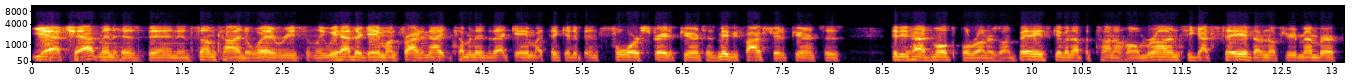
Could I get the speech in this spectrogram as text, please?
Yeah, Chapman has been in some kind of way recently. We had their game on Friday night. Coming into that game, I think it had been four straight appearances, maybe five straight appearances that he had multiple runners on base, given up a ton of home runs. He got saved. I don't know if you remember,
